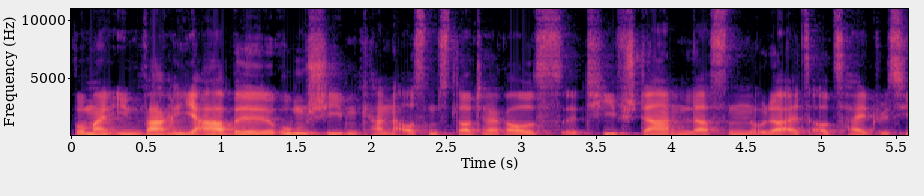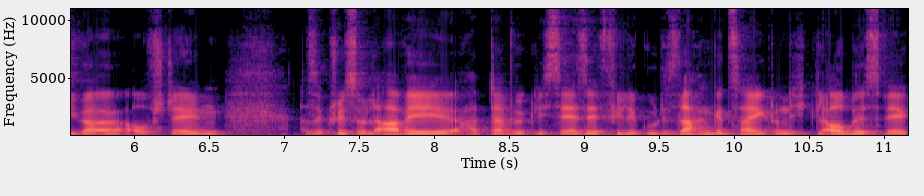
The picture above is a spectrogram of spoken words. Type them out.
wo man ihn variabel rumschieben kann, aus dem Slot heraus äh, tief starten lassen oder als Outside Receiver aufstellen. Also Chris Olave hat da wirklich sehr, sehr viele gute Sachen gezeigt und ich glaube, es wäre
